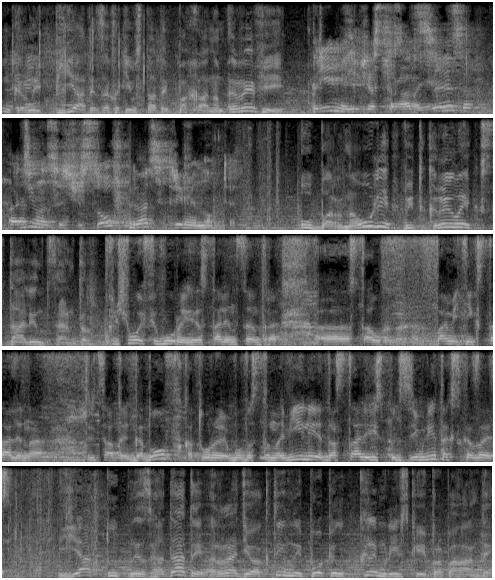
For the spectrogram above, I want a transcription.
Бункерний п'ятий захотів стати паханом Ерефії. Время регистрации 11 часов 23 минуты. У Барнаулі відкрили Сталін-центр. Ключевой фигурой Сталин-центра э, стал памятник Сталина 30-х годов, который мы восстановили, достали из-под земли, так сказать. Як тут не згадати радіоактивний попіл кремлівської пропаганди?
